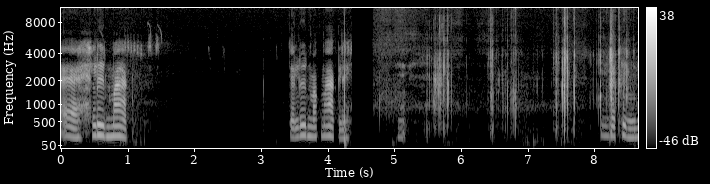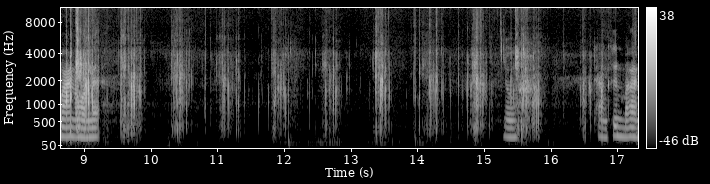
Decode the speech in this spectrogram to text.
เอ่อลื่นมาก จะลื่นมาก ๆ เลย นี่นี่ก็ถึงบ้านออนแล้วดูทางขึ้นบ้าน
